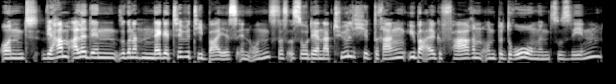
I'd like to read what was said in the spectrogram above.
Und wir haben alle den sogenannten Negativity Bias in uns. Das ist so der natürliche Drang, überall Gefahren und Bedrohungen zu sehen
